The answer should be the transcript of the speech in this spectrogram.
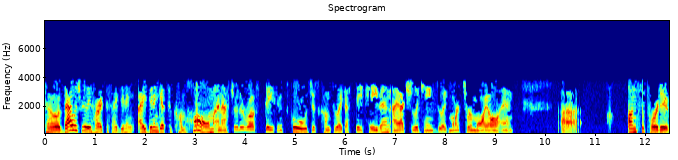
So that was really hard because I didn't I didn't get to come home and after the rough days in school just come to like a safe haven. I actually came to like more turmoil and uh unsupportive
